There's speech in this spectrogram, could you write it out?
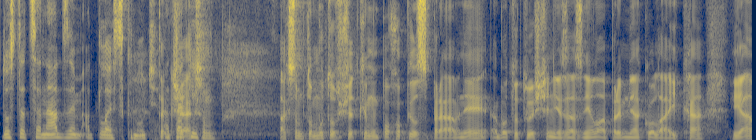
dostať sa nad zem a tlesknúť. Takže a takých... ak som ak som tomuto všetkému pochopil správne, lebo to tu ešte nezaznelo a pre mňa ako lajka, ja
